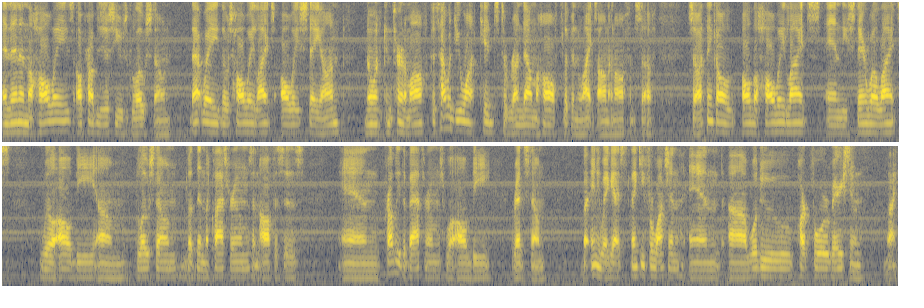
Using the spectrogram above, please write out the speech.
and then in the hallways, I'll probably just use glowstone. That way, those hallway lights always stay on. No one can turn them off. Because how would you want kids to run down the hall flipping lights on and off and stuff? So I think all all the hallway lights and the stairwell lights will all be um, glowstone, but then the classrooms and offices and probably the bathrooms will all be redstone. But anyway, guys, thank you for watching, and uh, we'll do part four very soon. Bye.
